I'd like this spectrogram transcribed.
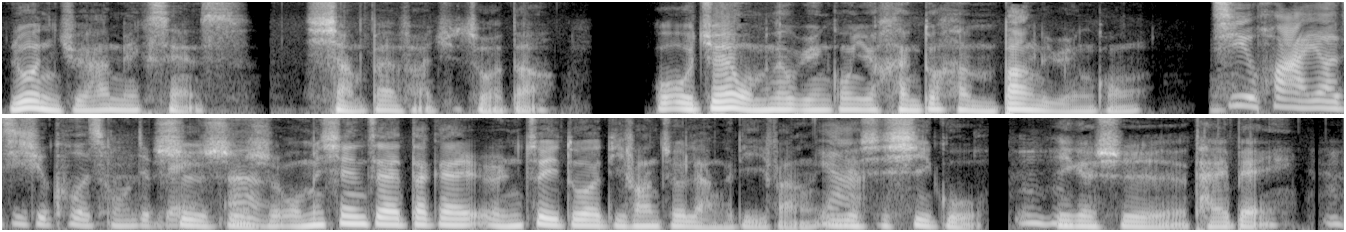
如果你觉得它 make sense，想办法去做到。我我觉得我们的员工有很多很棒的员工，计划要继续扩充，对不对？是是是，嗯、我们现在大概人最多的地方只有两个地方，一个是矽谷，嗯、一个是台北。嗯、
